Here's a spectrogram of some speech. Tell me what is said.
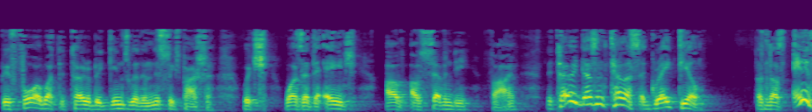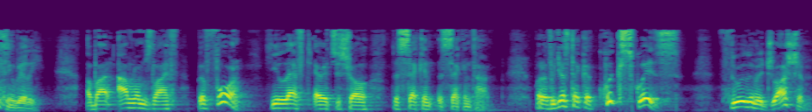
before what the Torah begins with in this week's Parsha, which was at the age of, of 75, the Torah doesn't tell us a great deal, doesn't tell us anything really, about Avram's life before he left Eretz Yisrael the second, the second time. But if we just take a quick squiz through the Midrashim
